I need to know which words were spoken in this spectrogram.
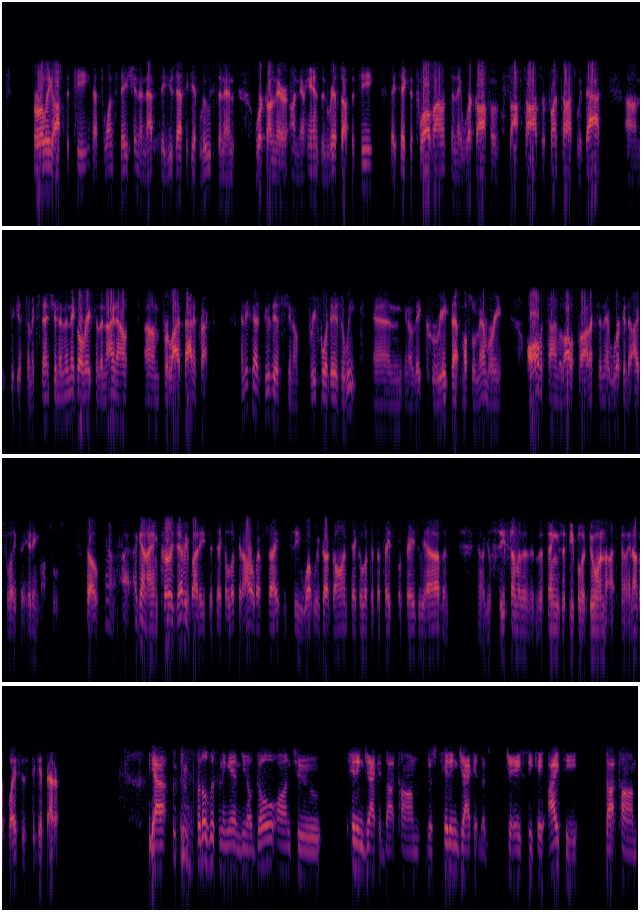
early off the tee. That's one station, and that they use that to get loose and then work on their on their hands and wrists off the tee. They take the 12 ounce and they work off of soft toss or front toss with that um, to get some extension, and then they go right to the nine ounce um, for live batting practice. And these guys do this, you know, three four days a week, and you know they create that muscle memory all the time with all the products, and they're working to isolate the hitting muscles. So, you know, I, again, I encourage everybody to take a look at our website and see what we've got going. Take a look at the Facebook page we have, and you know, you'll see some of the the things that people are doing uh, you know, in other places to get better. Yeah, for those listening in, you know, go on to hittingjackit.com. Just hittingjacket. That's J A C K I T dot com.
